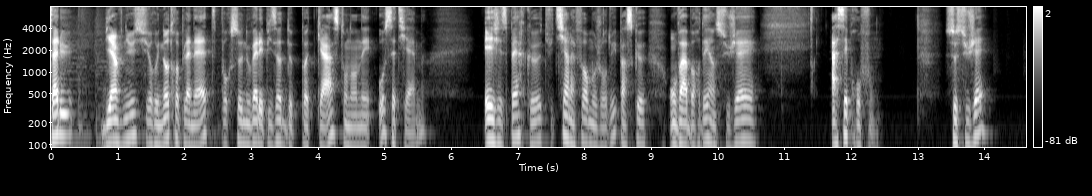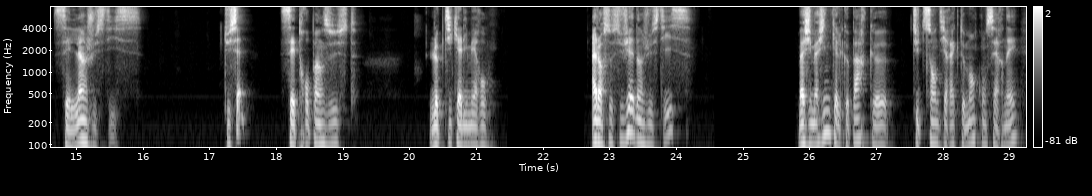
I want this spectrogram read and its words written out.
Salut Bienvenue sur une autre planète pour ce nouvel épisode de podcast. On en est au septième. Et j'espère que tu tiens la forme aujourd'hui parce que on va aborder un sujet assez profond. Ce sujet, c'est l'injustice. Tu sais, c'est trop injuste. Le petit Calimero. Alors ce sujet d'injustice, bah, j'imagine quelque part que tu te sens directement concerné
